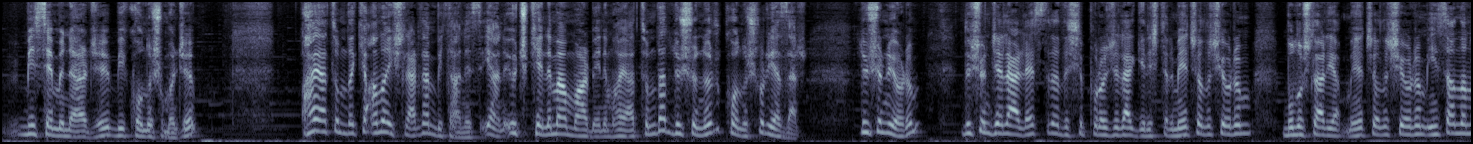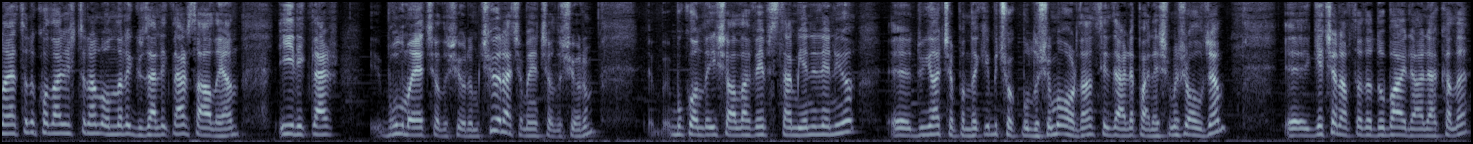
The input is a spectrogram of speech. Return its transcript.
bir seminerci, bir konuşmacı. Hayatımdaki ana işlerden bir tanesi. Yani üç kelimem var benim hayatımda. Düşünür, konuşur, yazar düşünüyorum. Düşüncelerle sıra dışı projeler geliştirmeye çalışıyorum. Buluşlar yapmaya çalışıyorum. İnsanların hayatını kolaylaştıran, onlara güzellikler sağlayan, iyilikler bulmaya çalışıyorum. Çığır açmaya çalışıyorum. Bu konuda inşallah web sitem yenileniyor. Ee, dünya çapındaki birçok buluşumu oradan sizlerle paylaşmış olacağım. Geçen hafta da Dubai ile alakalı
